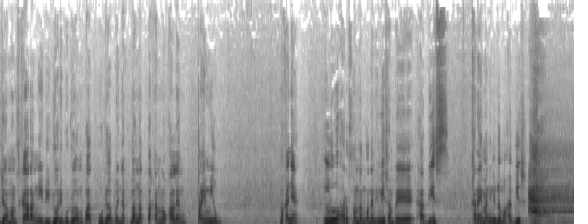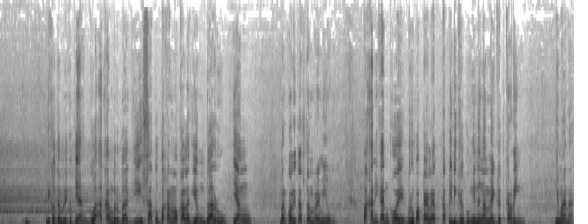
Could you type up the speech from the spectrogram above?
Zaman sekarang nih di 2024 udah banyak banget pakan lokal yang premium. Makanya lu harus nonton konten ini sampai habis karena emang ini udah mau habis. Di konten berikutnya gue akan berbagi satu pakan lokal lagi yang baru yang berkualitas dan premium. Pakan ikan koi berupa pelet tapi digabungin dengan maggot kering. Gimana?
